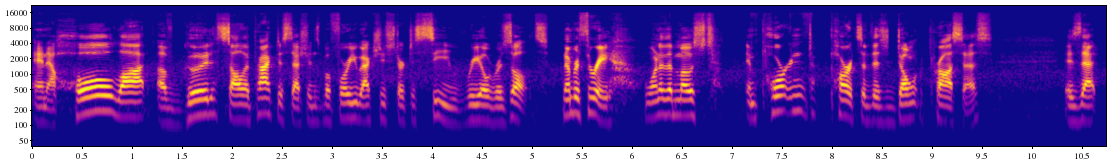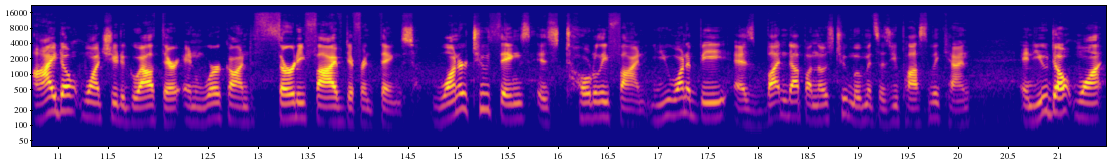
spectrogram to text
and a whole lot of good, solid practice sessions before you actually start to see real results. Number three, one of the most important parts of this don't process is that I don't want you to go out there and work on 35 different things. One or two things is totally fine. You want to be as buttoned up on those two movements as you possibly can, and you don't want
